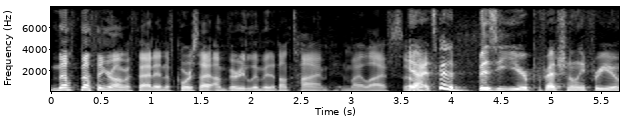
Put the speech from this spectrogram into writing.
no, nothing wrong with that. And of course I, I'm very limited on time in my life. So Yeah, it's been a busy year professionally for you.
